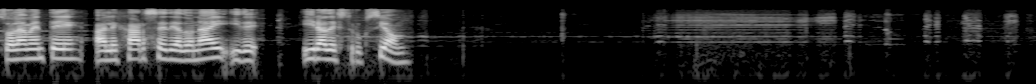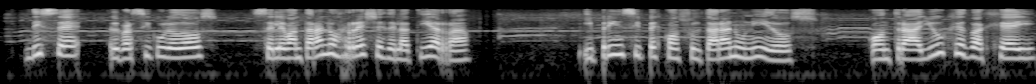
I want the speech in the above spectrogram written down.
solamente alejarse de Adonai y de ir a destrucción. Dice el versículo 2, se levantarán los reyes de la tierra y príncipes consultarán unidos contra Yuhed Bajei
